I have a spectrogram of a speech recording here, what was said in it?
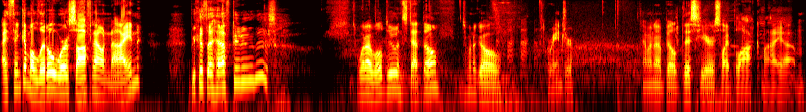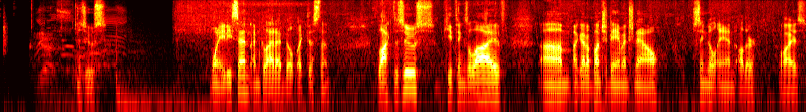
I think I'm a little worse off now, 9, because I have to do this. What I will do instead, though, is I'm going to go Ranger. I'm to build this here so I block my um, Zeus. 180 cent. I'm glad I built like this then. Block the Zeus, keep things alive. Um, I got a bunch of damage now, single and otherwise.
